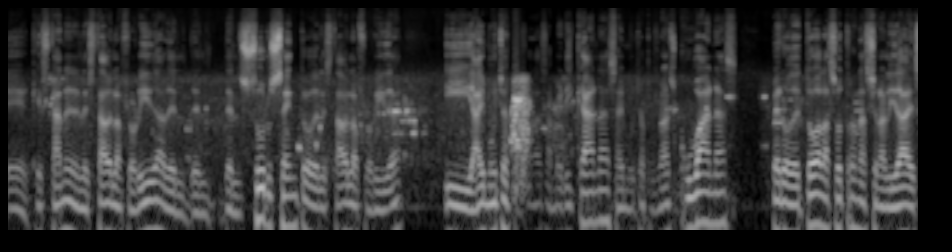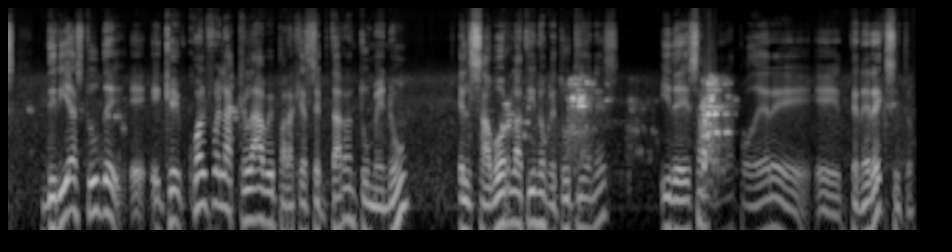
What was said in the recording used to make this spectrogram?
que están en el estado de la Florida, del, del, sur centro del estado de la Florida, y hay muchas personas americanas, hay muchas personas cubanas pero de todas las otras nacionalidades. ¿Dirías tú de eh, eh, que cuál fue la clave para que aceptaran tu menú, el sabor latino que tú tienes y de esa manera poder eh, tener éxito?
